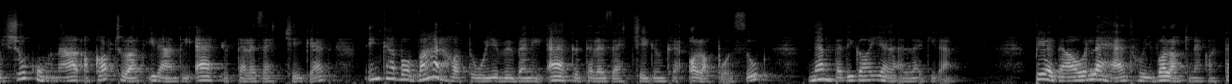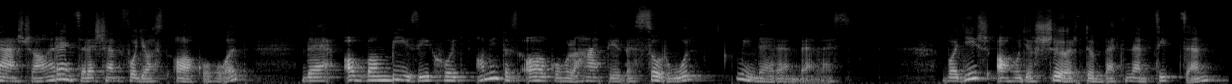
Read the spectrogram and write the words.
hogy sokunknál a kapcsolat iránti elkötelezettséget inkább a várható jövőbeni elkötelezettségünkre alapozzuk, nem pedig a jelenlegire. Például lehet, hogy valakinek a társa rendszeresen fogyaszt alkoholt, de abban bízik, hogy amint az alkohol a háttérbe szorul, minden rendben lesz. Vagyis, ahogy a sör többet nem ciccen,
